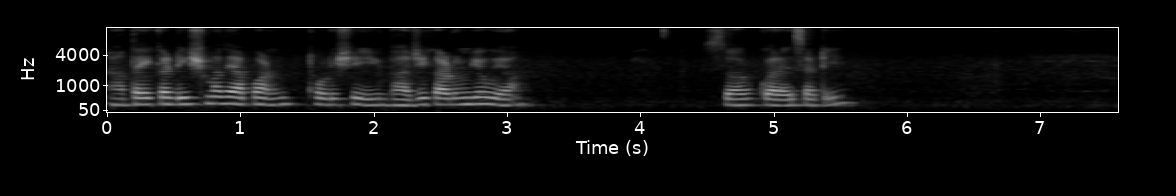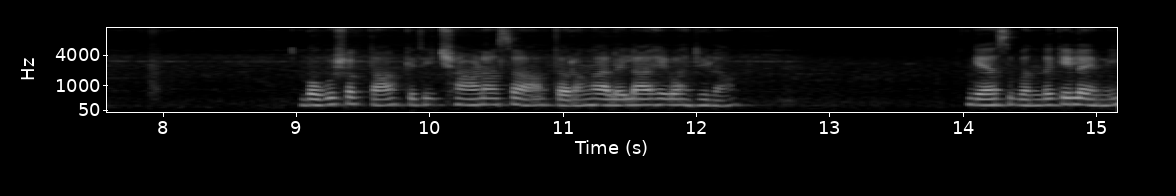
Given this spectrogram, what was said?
आता एका डिशमध्ये आपण थोडीशी भाजी काढून घेऊया. सर्व करायसाठी. बघू शकता किती छान असा तरंग आलेला आहे भाजीला. गॅस बंद केला आहे मी.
